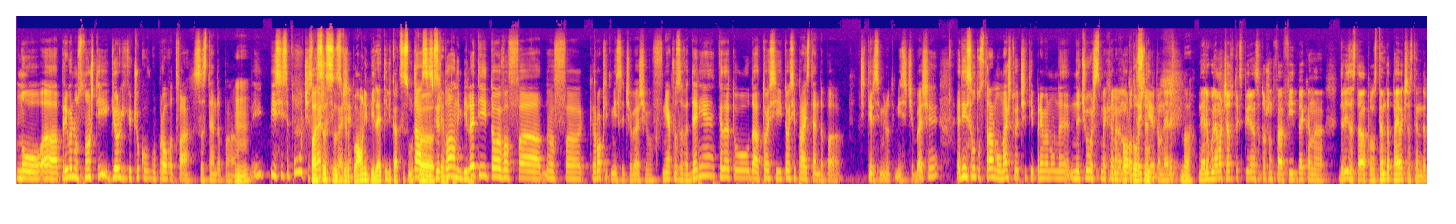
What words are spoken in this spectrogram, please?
Но а, примерно с нощи Георги Кючуков го пробва това с стендъпа. Мгм. И, и си се получи. Това е с, с виртуални билети или как се случва Да, с схемата? виртуални билети. Той е в, а, в а, Рокет, мисля, че беше в някакво заведение, където да, той си, той си прави стендъпа 40 минути, мисля, че беше. Единственото странно нещо е, че ти примерно не, не чуваш смеха на Именно, хората. точно. ти е- Питам, не е ли Да. Не е ли голяма част от експириенса точно това фидбека на дали за става просто стендъп, най-вече за стендъп,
